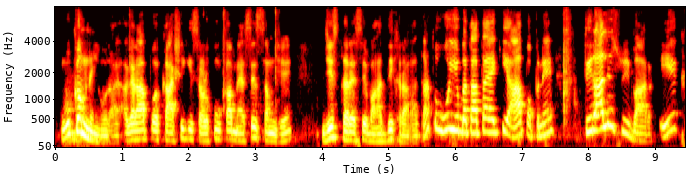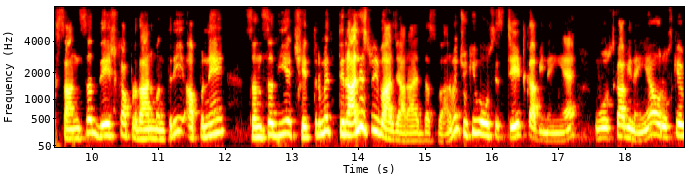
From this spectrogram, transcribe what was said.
वो कम नहीं हो रहा है। अगर आप काशी की सड़कों का मैसेज समझें, जिस तरह से वहाँ दिख रहा था तो वो ये बताता है कि आप अपने तिरालीसवीं बार एक सांसद देश का प्रधानमंत्री अपने संसदीय क्षेत्र में तिरालीसवीं बार जा रहा है दस बार में, चूँकि वो उस स्टेट का भी नहीं है, वो उसका भी नहीं है और उसके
